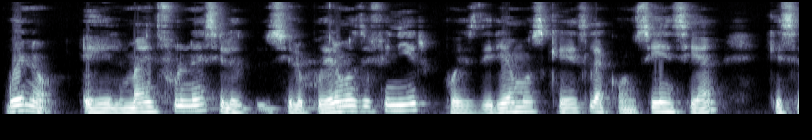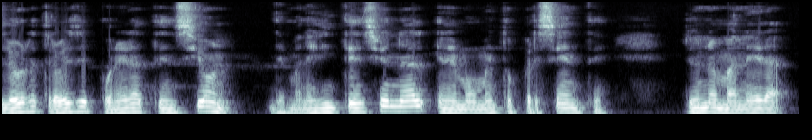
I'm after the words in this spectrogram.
Bueno, el mindfulness, si lo, pudiéramos definir, pues diríamos que es la conciencia que se logra a través de poner atención de manera intencional en el momento presente, de una manera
